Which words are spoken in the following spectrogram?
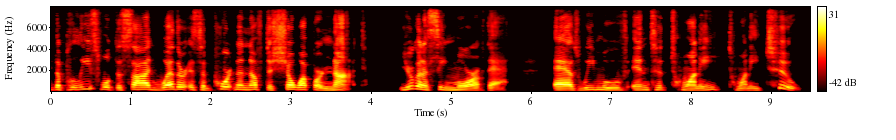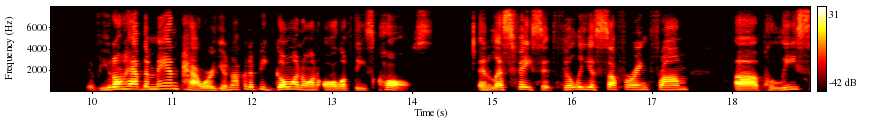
the police will decide whether it's important enough to show up or not. You're going to see more of that as we move into 2022. If you don't have the manpower, you're not going to be going on all of these calls. And let's face it, Philly is suffering from a police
